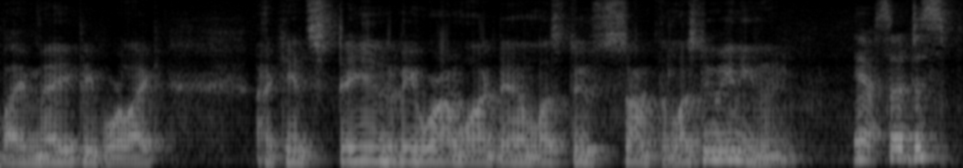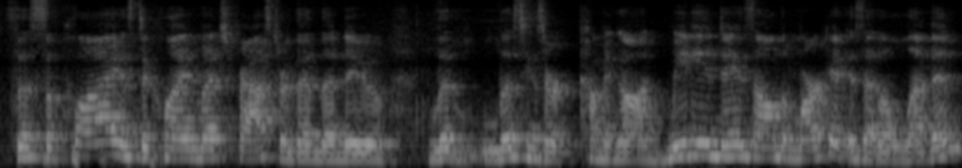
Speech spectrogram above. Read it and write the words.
By May, people were like, I can't stand to be where I'm locked down. Let's do something. Let's do anything. Yeah, so just the supply has declined much faster than the new li- listings are coming on. Median days on the market is at 11.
